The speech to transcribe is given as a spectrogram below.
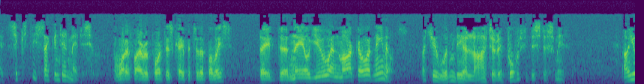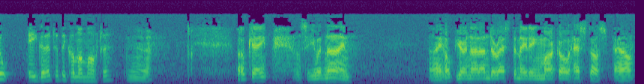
at 62nd in Madison. And what if I report this caper to the police? They'd uh, nail you and Marco at Nino's. But you wouldn't be alive to report it, Mr. Smith. Are you eager to become a martyr? Yeah. Okay. I'll see you at nine. I hope you're not underestimating Marco Hestos, pal.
